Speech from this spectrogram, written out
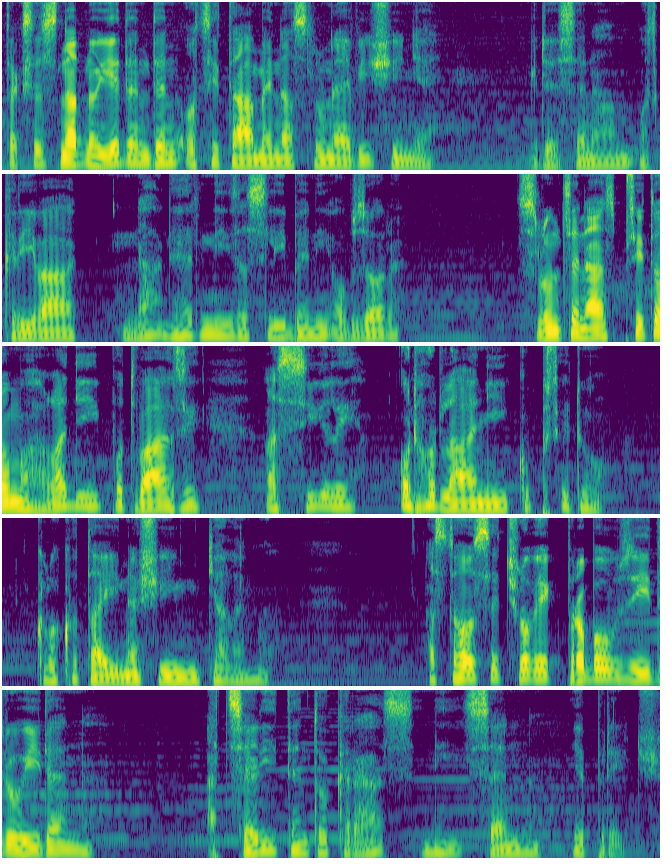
tak se snadno jeden den ocitáme na sluné výšině, kde se nám odkrývá nádherný zaslíbený obzor. Slunce nás přitom hladí po tváři a síly odhodlání ku předu klokotají naším tělem. A z toho se člověk probouzí druhý den a celý tento krásný sen je pryč.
